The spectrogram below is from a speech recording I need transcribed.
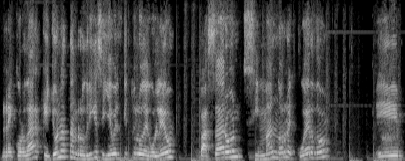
Recordar que Jonathan Rodríguez se lleva el título de goleo. Pasaron, si mal no recuerdo, eh,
